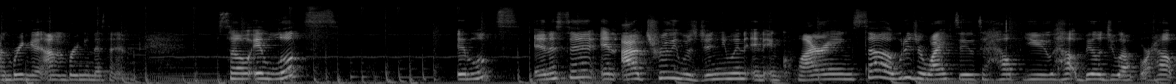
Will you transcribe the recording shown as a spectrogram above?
I'm bringing I'm bringing this in. So it looks it looks innocent and I truly was genuine in inquiring. So, what did your wife do to help you, help build you up, or help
